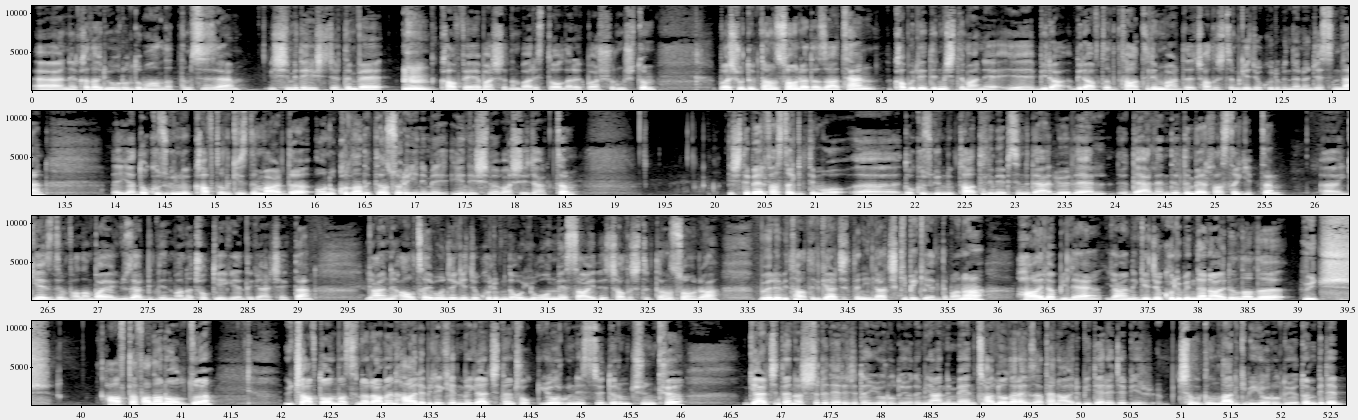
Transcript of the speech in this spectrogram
e, ne kadar yorulduğumu anlattım size. İşimi değiştirdim ve kafeye başladım barista olarak başvurmuştum. Başvurduktan sonra da zaten kabul edilmiştim hani e, bir, bir haftalık tatilim vardı çalıştığım gece kulübünden öncesinden. E, ya 9 günlük haftalık iznim vardı. Onu kullandıktan sonra yeni, yeni işime başlayacaktım. İşte Belfast'a gittim o e, 9 günlük tatilimi hepsini değer, değer, değerlendirdim. Belfast'a gittim. E, gezdim falan baya güzel bir din bana çok iyi geldi gerçekten. Yani 6 ay boyunca gece kulübünde o yoğun mesaide çalıştıktan sonra böyle bir tatil gerçekten ilaç gibi geldi bana. Hala bile yani gece kulübünden ayrılalı 3 hafta falan oldu. 3 hafta olmasına rağmen hala bile kendime gerçekten çok yorgun hissediyorum. Çünkü gerçekten aşırı derecede yoruluyordum. Yani mental olarak zaten ayrı bir derece bir çılgınlar gibi yoruluyordum. Bir de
